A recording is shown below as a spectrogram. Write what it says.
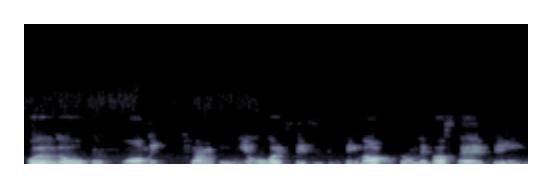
quando um homem, em 1839, então o negócio é bem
